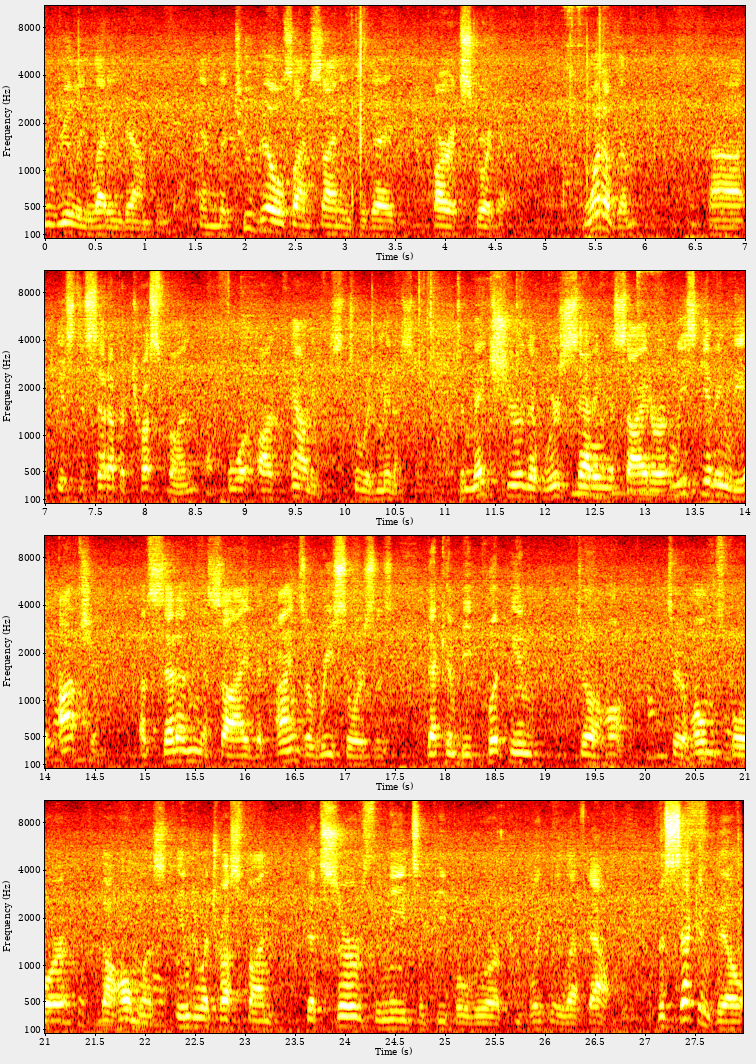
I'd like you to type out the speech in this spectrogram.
we're really letting down people. And the two bills I'm signing today are extraordinary. One of them uh, is to set up a trust fund for our counties to administer, to make sure that we're setting aside, or at least giving the option of setting aside the kinds of resources that can be put into home, to homes for the homeless, into a trust fund that serves the needs of people who are completely left out. The second bill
